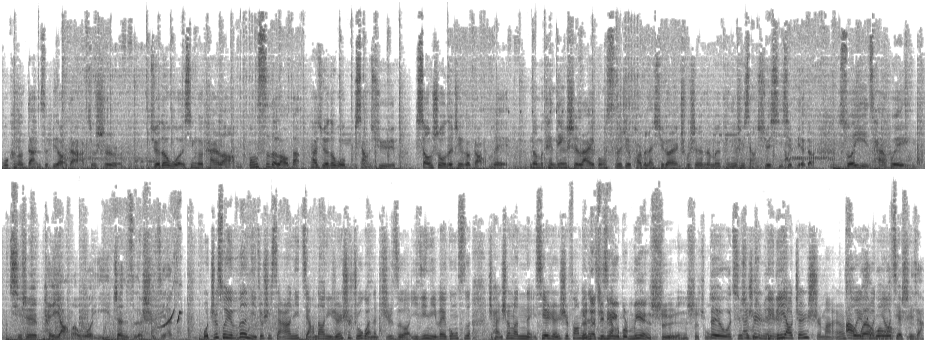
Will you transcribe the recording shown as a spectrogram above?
我可能胆子比较大，就是觉得我性格开朗。公司的老板他觉得我不想去销售的这个岗位，那么肯定是来公司这块本来学表演出身，那么肯定是想学习一些别的，所以才会其实培养了我一阵子的时间。我之所以问你，就是想让你讲到你人事主管的职责，以及你为公司产生了哪些人事方面的。人家今天又不是面试人事主管。对我其实不是履历要真实嘛，然后所以说你要。我我解释一下。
